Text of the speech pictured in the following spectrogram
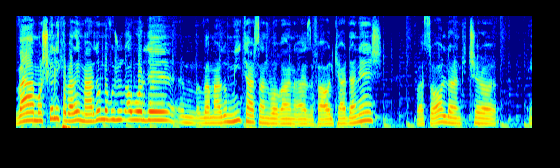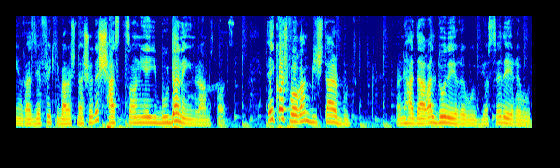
و مشکلی که برای مردم به وجود آورده و مردم میترسن واقعا از فعال کردنش و سوال دارن که چرا این قضیه فکری براش نشده 60 ثانیه‌ای بودن این رمز هاست ای کاش واقعا بیشتر بود. یعنی حداقل دو دقیقه بود یا سه دقیقه بود.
